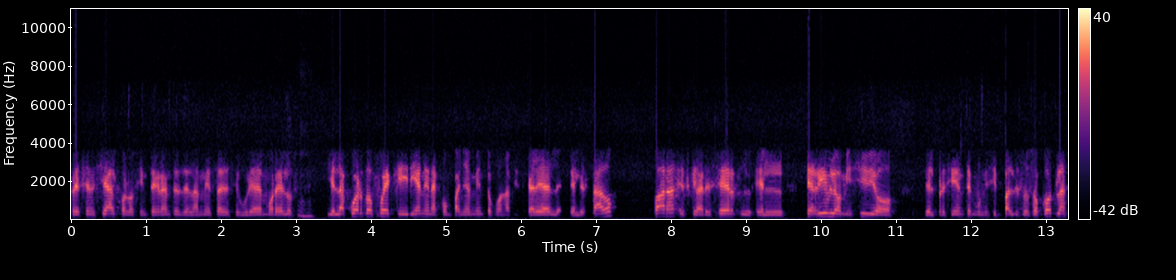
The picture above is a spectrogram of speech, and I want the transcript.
presencial con los integrantes de la Mesa de Seguridad de Morelos y el acuerdo fue que irían en acompañamiento con la Fiscalía del, Estado para esclarecer el, terrible homicidio del presidente municipal de Sosocotla.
